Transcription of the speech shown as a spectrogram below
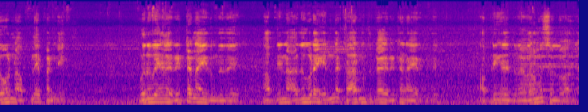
லோன் அப்ளை பண்ணி ஒருவேளை ரிட்டர்ன் ஆகிருந்தது அப்படின்னா அது கூட என்ன காரணத்துக்காக ரிட்டர்ன் ஆகிருக்குது அப்படிங்கிறது விவரமும் சொல்லுவாங்க.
